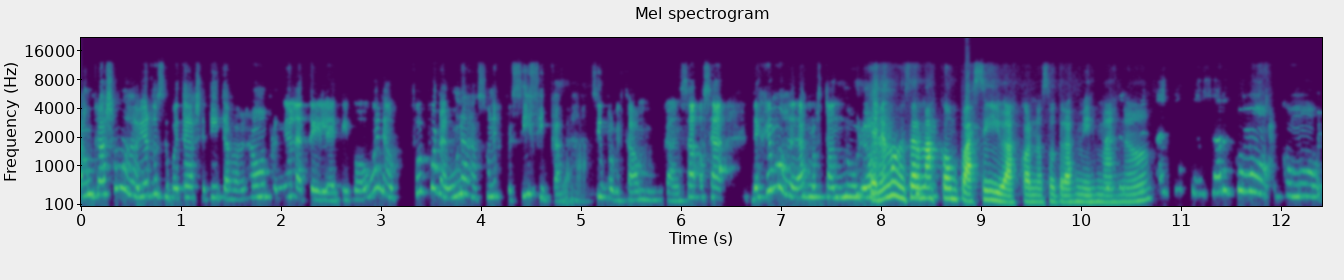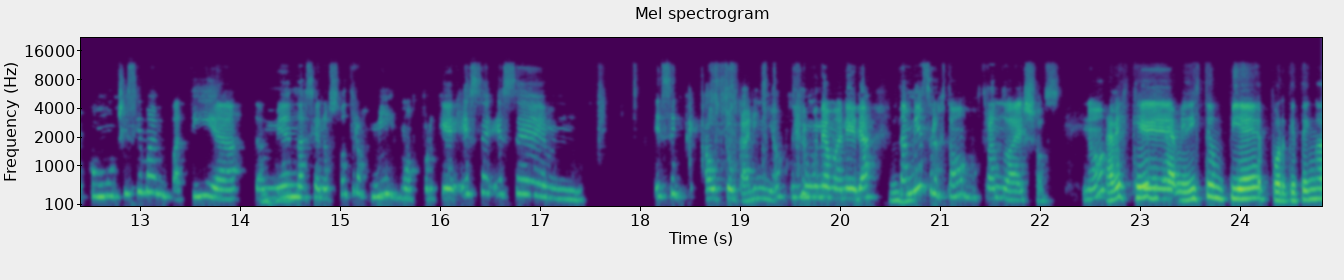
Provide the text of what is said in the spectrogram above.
aunque hayamos abierto ese paquete de galletitas, hayamos prendido la tele, tipo, bueno, fue por alguna razón específica, sí, porque estábamos cansados, o sea, dejemos de darnos tan duro. Tenemos que ser más compasivas con nosotras mismas. Hay que pensar como, como, con muchísima empatía también hacia nosotros mismos, porque ese, ese, mm, ese autocariño, de alguna manera, también se lo estamos mostrando a ellos, ¿no? ¿Sabes qué? me diste un pie porque tengo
